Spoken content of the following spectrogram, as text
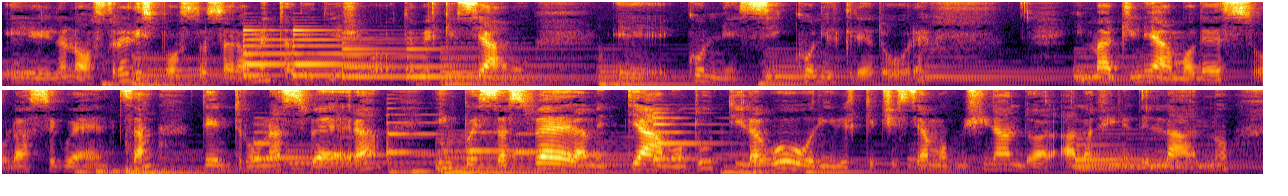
e la nostra risposta sarà aumentata di 10 volte perché siamo eh, connessi con il creatore. Immaginiamo adesso la sequenza dentro una sfera, in questa sfera mettiamo tutti i lavori perché ci stiamo avvicinando a, alla fine dell'anno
